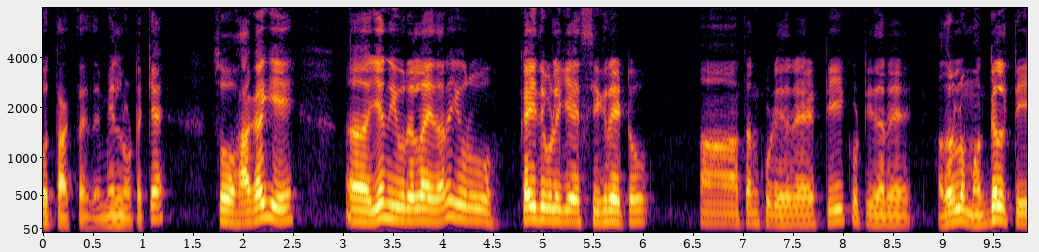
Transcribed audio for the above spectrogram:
ಗೊತ್ತಾಗ್ತಾ ಇದೆ ಮೇಲ್ನೋಟಕ್ಕೆ. ಸೊ ಹಾಗಾಗಿ ಏನು ಇವರೆಲ್ಲ ಇದ್ದಾರೆ, ಇವರು ಕೈದಿಗಳಿಗೆ ಸಿಗರೇಟು ತಂದು ಕೊಟ್ಟಿದ್ದಾರೆ ಟೀ ಕೊಟ್ಟಿದ್ದಾರೆ, ಅದರಲ್ಲೂ ಮಗ್ಗಲ್ ಟೀ,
